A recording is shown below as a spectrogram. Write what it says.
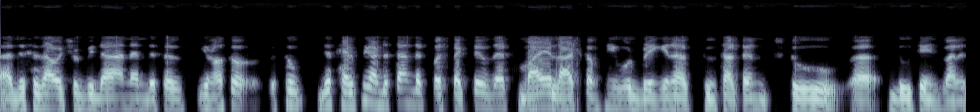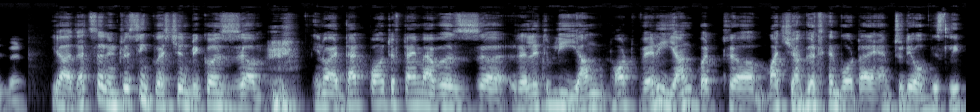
uh, this is how it should be done and this is you know so so just help me understand that perspective that why a large company would bring in a consultant to uh, do change management yeah, that's an interesting question because, um, you know, at that point of time, I was uh, relatively young, not very young, but uh, much younger than what I am today, obviously.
